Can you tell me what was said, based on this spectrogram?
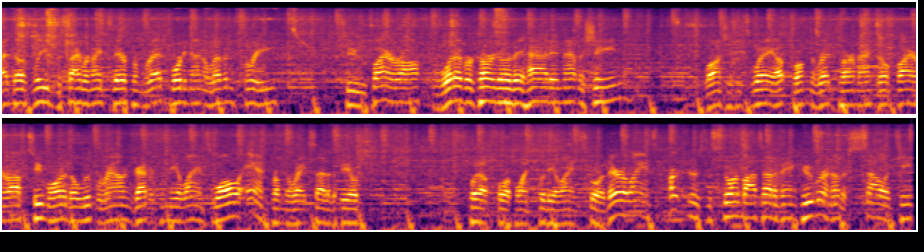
That does leave the Cyber Knights there from Red 4911 free to fire off whatever cargo they had in that machine. Launches its way up from the red tarmac. They'll fire off two more. They'll loop around, grab it from the Alliance wall and from the right side of the field. Put up four points for the Alliance score. Their Alliance partners, the Stormbots out of Vancouver, another solid team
